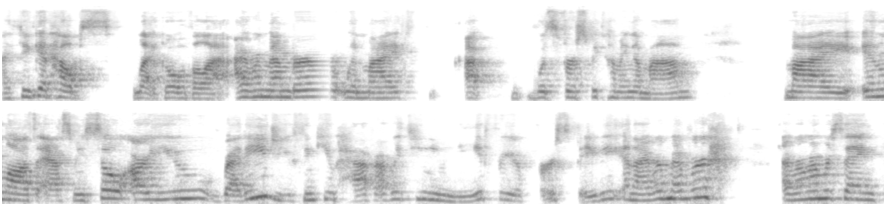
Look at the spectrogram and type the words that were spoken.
I think it helps let go of a lot. I remember when my I was first becoming a mom, my in-laws asked me, "So, are you ready? Do you think you have everything you need for your first baby?" And I remember, I remember saying,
